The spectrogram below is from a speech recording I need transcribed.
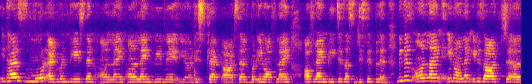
it has more advantage than online online we may you know, distract ourselves but in offline offline teaches us discipline because online in online it is our ch- uh,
